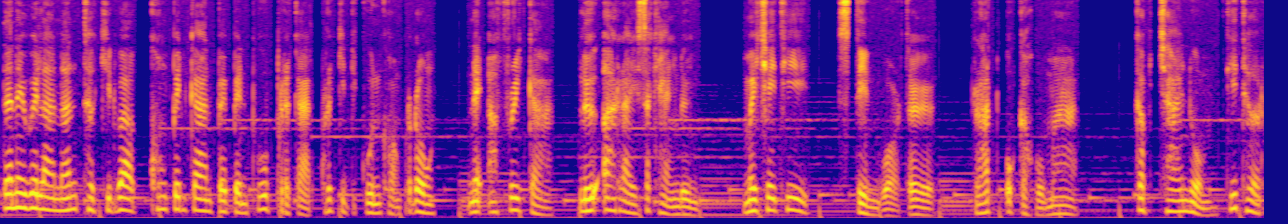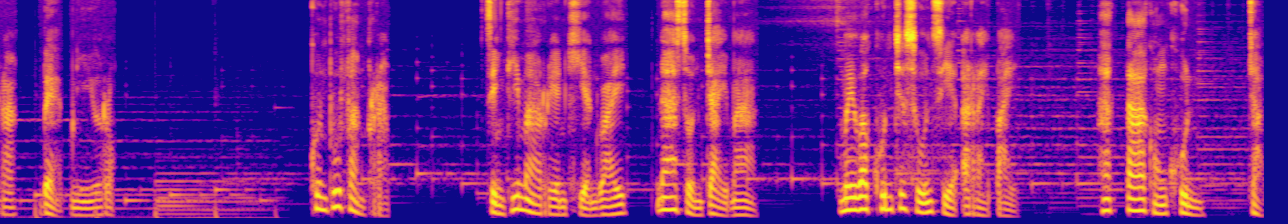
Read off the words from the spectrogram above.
แต่ในเวลานั้นเธอคิดว่าคงเป็นการไปเป็นผู้ประกาศพระกิตติคุณของพระองค์ในแอฟริกา หรืออะไรสักแห่งหนึ่ง ไม่ใช่ที่สตินวอเตอร์ รัฐโอกาโฮมา กับชายหนุ่มที่เธอรักแบบนี้หรอก คุณผู้ฟังครับ สิ่งที่มาเรียนเขียนไว้น่าสนใจมาก ไม่ว่าคุณจะสูญเสียอะไรไป หากตาของคุณจับ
